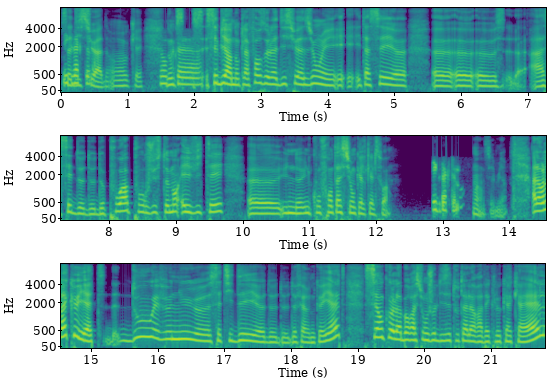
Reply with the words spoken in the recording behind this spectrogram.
ça dissuade, ok. Donc euh, c'est bien, donc la force de la dissuasion est, est, assez, euh, euh, assez de, de, poids pour justement éviter une, une confrontation, quelle qu'elle soit. Exactement. c'est bien. Alors la cueillette, d'où est venue euh, cette idée euh, de, de, faire une cueillette? C'est en collaboration, je le disais tout à l'heure, avec le KKL.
